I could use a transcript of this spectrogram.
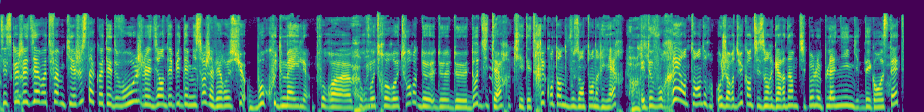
C'est ce que j'ai dit à votre femme qui est juste à côté de vous. Je lui ai dit en début d'émission, j'avais reçu beaucoup de mails pour, euh, ah pour votre retour d'auditeurs de, de, qui étaient très contents de vous entendre hier ah, et de vous réentendre aujourd'hui quand ils ont regardé un petit peu le planning des grosses têtes.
